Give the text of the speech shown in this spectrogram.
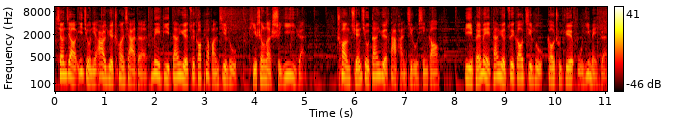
相较一九年二月创下的内地单月最高票房纪录提升了十一亿元，创全球单月大盘纪录新高，比北美单月最高纪录高出约五亿美元。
